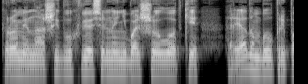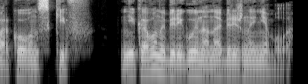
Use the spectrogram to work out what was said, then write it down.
Кроме нашей двухвесельной небольшой лодки, рядом был припаркован скиф. Никого на берегу и на набережной не было.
